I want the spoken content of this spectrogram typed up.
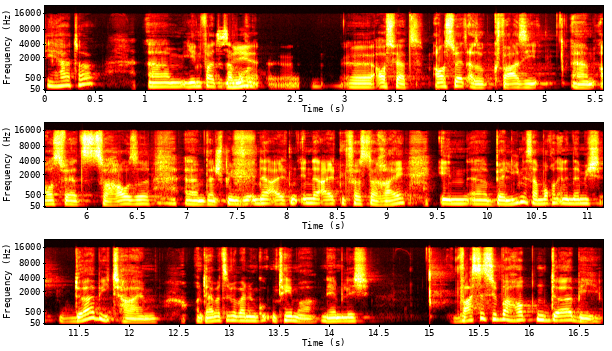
die Hertha. Ähm, jedenfalls ist am nee, äh, auswärts. Auswärts, also quasi ähm, auswärts zu Hause. Ähm, dann spielen sie in der alten, in der alten Försterei. In äh, Berlin ist am Wochenende nämlich Derby Time. Und damit sind wir bei einem guten Thema, nämlich was ist überhaupt ein Derby?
